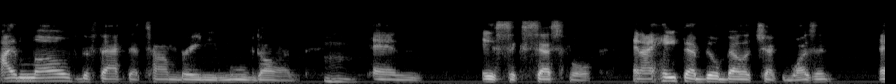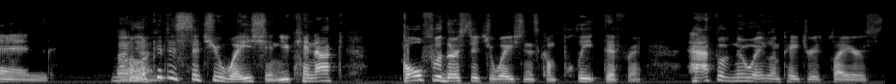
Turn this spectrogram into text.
I love the fact that Tom Brady moved on Mm-hmm. and is successful, and I hate that Bill Belichick wasn't. And Not But yet. look at his situation. You cannot. Both of their situations complete different. Half of New England Patriots players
